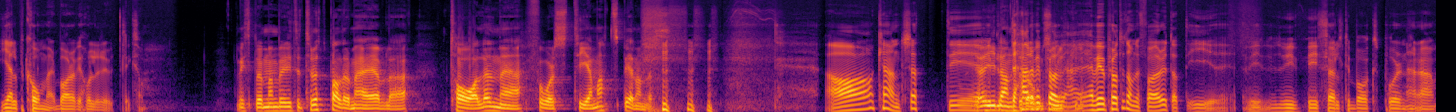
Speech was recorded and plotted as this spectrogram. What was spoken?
Hjälp kommer, bara vi håller ut liksom. Visst börjar man bli lite trött på alla de här jävla talen med Force-temat spelandes. Ja, kanske att det... Jag gillar inte det här har vi, pratat, vi har pratat om det förut att i, vi, vi, vi föll tillbaks på den här uh,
